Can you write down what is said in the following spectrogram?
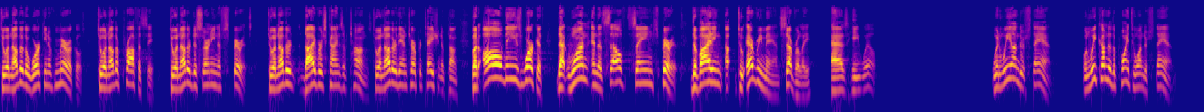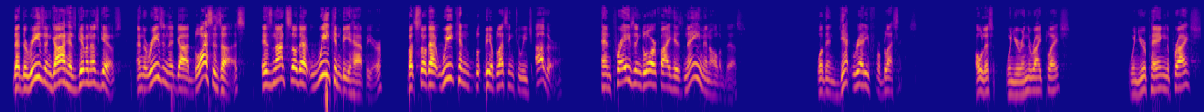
to another the working of miracles, to another prophecy, to another discerning of spirits, to another divers kinds of tongues, to another the interpretation of tongues. But all these worketh that one and the self same Spirit, dividing uh, to every man severally as he will when we understand, when we come to the point to understand that the reason God has given us gifts and the reason that God blesses us is not so that we can be happier, but so that we can be a blessing to each other and praise and glorify His name in all of this, well, then get ready for blessings. Oh, listen, when you're in the right place, when you're paying the price,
